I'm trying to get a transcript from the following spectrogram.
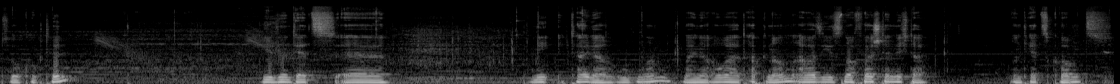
so guckt hin. Wir sind jetzt äh, nee, Tiger Rubmann. Meine Aura hat abgenommen, aber sie ist noch vollständig da. Und jetzt kommt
